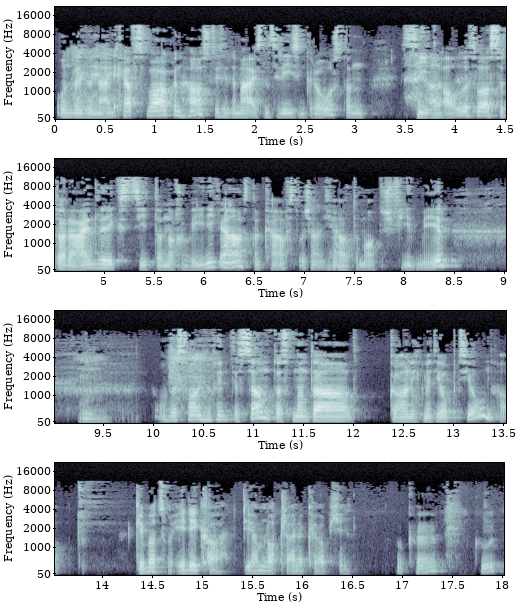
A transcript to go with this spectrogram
Und wenn du einen Einkaufswagen hast, die sind ja meistens riesengroß, dann sieht Ja. alles, was du da reinlegst, sieht dann noch weniger aus, dann kaufst du wahrscheinlich automatisch viel mehr. Und das fand ich noch interessant, dass man da gar nicht mehr die Option hat. Geh mal zum Edeka, die haben noch kleine Körbchen. Okay, gut.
